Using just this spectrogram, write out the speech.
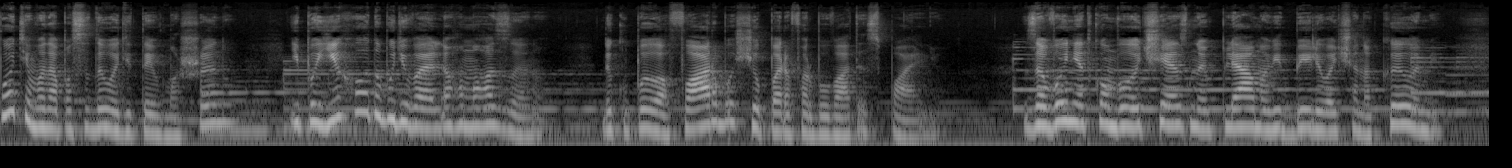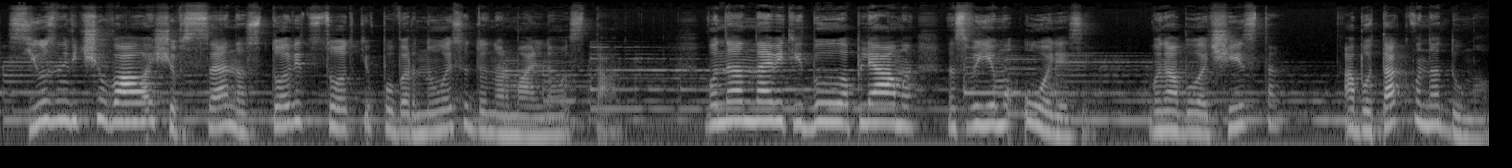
Потім вона посадила дітей в машину і поїхала до будівельного магазину, де купила фарбу, щоб перефарбувати спальню. За винятком величезної плями відбілювача на килимі, Сьюзен відчувала, що все на 100% повернулося до нормального стану. Вона навіть відбилила плями на своєму одязі. Вона була чиста, або так вона думала.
